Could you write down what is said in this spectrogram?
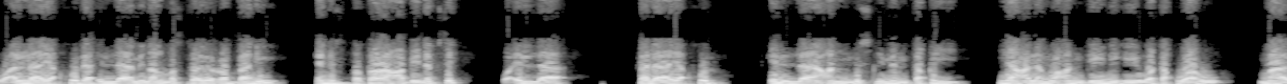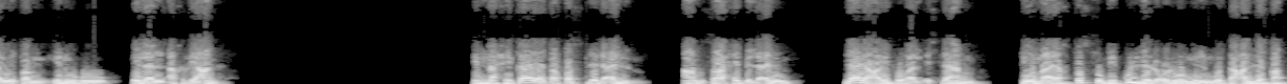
وأن لا يأخذ إلا من المصدر الرباني إن استطاع بنفسه وإلا فلا يأخذ إلا عن مسلم تقي يعلم عن دينه وتقواه ما يطمئنه إلى الأخذ عنه. إن حكاية فصل العلم عن صاحب العلم لا يعرفها الإسلام فيما يختص بكل العلوم المتعلقة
